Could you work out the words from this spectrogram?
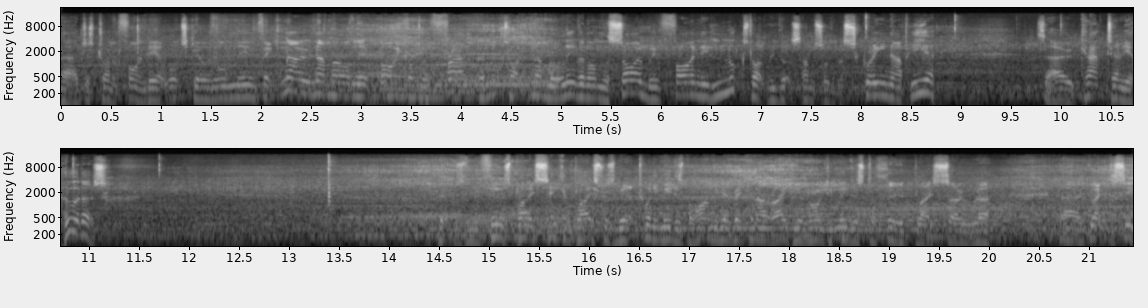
Uh, just trying to find out what's going on there. In fact, no number on that bike on the front. It looks like number 11 on the side. We've finally looks like we've got some sort of a screen up here. So can't tell you who it is. That was in the first place. Second place was about 20 metres behind. We go back another 80 or 90 metres to third place. So uh, uh, great to see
